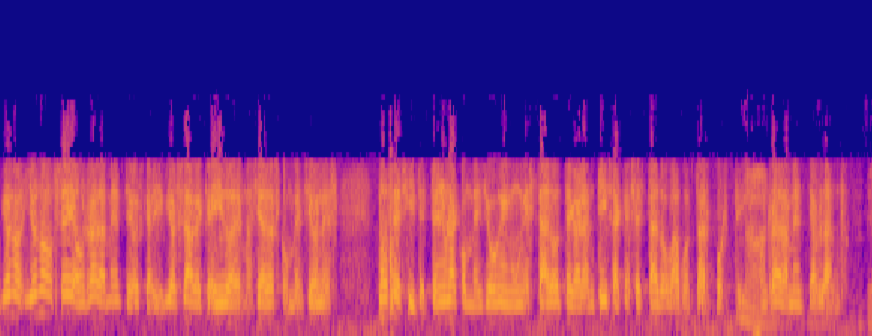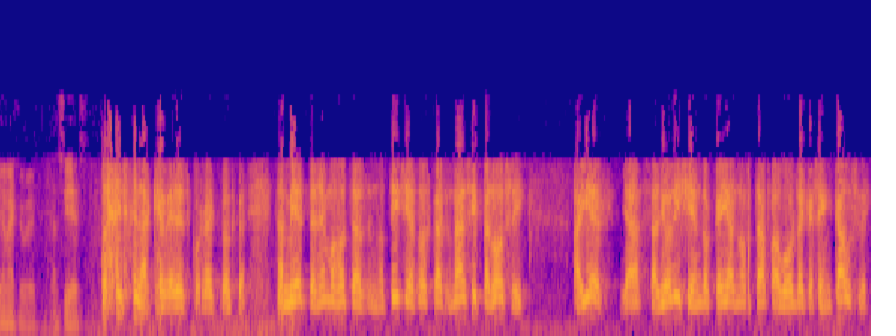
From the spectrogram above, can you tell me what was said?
Yo no, yo no sé honradamente, Oscar, y Dios sabe que he ido a demasiadas convenciones no sé si tener una convención en un estado te garantiza que ese estado va a votar por ti, honradamente hablando. No tiene nada que ver, así es. No tiene nada que ver, es correcto, Oscar. También tenemos otras noticias, Oscar. Nancy Pelosi ayer ya salió diciendo que ella no está a favor de que se encauce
